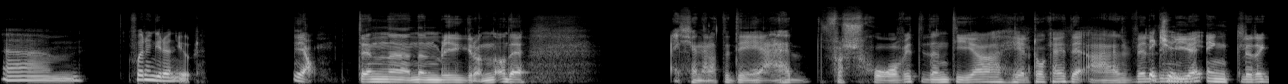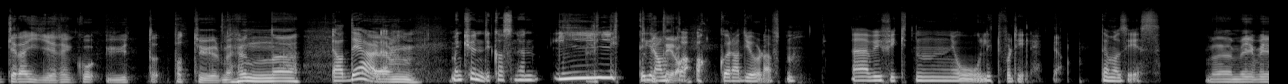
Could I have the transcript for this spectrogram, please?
får en grønn jul. Ja, den, eh, den blir grønn, og det Jeg kjenner at det er for så vidt i den tida helt ok. Det er veldig Det mye enklere, greiere gå ut på tur med hundene. Ja, det er det. Um, Men kunne de kaste en hund lite grann på grann. akkurat julaften? Eh, vi fikk den jo litt for tidlig. Ja. Det må sies. men vi, vi,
